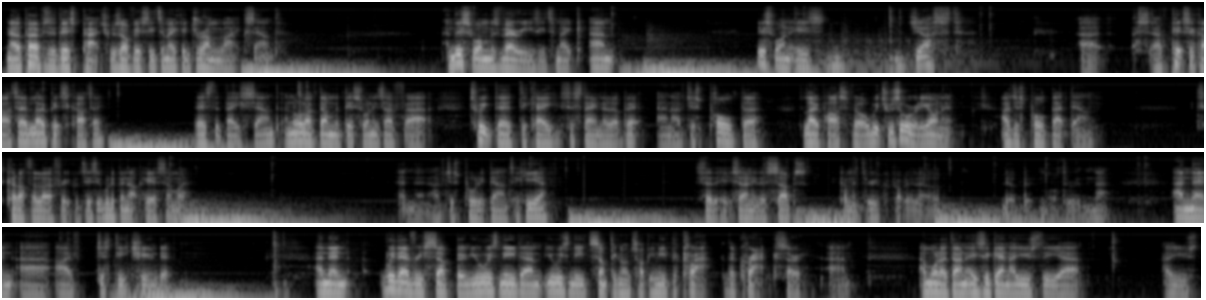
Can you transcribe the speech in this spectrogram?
Now the purpose of this patch was obviously to make a drum-like sound. And this one was very easy to make. Um, this one is just uh, a pizzicato, low pizzicato. There's the bass sound. And all I've done with this one is I've uh, tweaked the decay sustain a little bit and I've just pulled the low pass filter, which was already on it. I've just pulled that down to cut off the lower frequencies. It would have been up here somewhere. And then I've just pulled it down to here so that it's only the subs coming through, Could probably let a little, bit more through than that. And then uh, I've just detuned it. And then with every sub boom, you always need um, you always need something on top. You need the clack, the crack. Sorry. Um, and what I've done is again, I used the uh, I used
